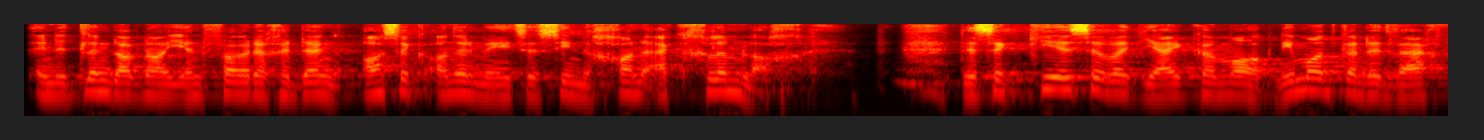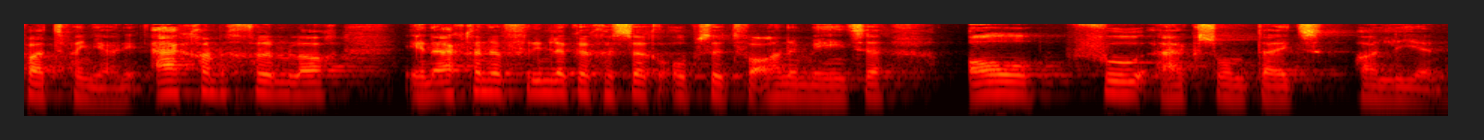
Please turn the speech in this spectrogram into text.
En dit klink dalk na 'n eenvoudige ding, as ek ander mense sien, gaan ek glimlag. Dis 'n keuse wat jy kan maak. Niemand kan dit wegvat van jou nie. Ek gaan glimlag en ek gaan 'n vriendelike gesig opsit vir ander mense al voel ek soms alleen.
